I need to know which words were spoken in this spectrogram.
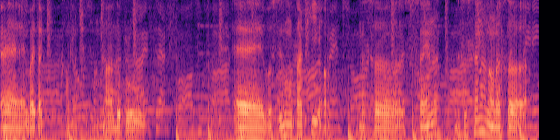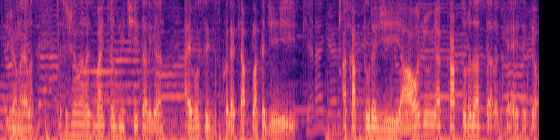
é, vai tá aqui, calma, eu dar duplo. É, vocês vão estar tá aqui, ó, nessa cena, nessa cena não, nessa janela. Essa janela que vai transmitir, tá ligado? Aí vocês escolhem aqui a placa de, a captura de áudio e a captura da tela, que é esse aqui, ó.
